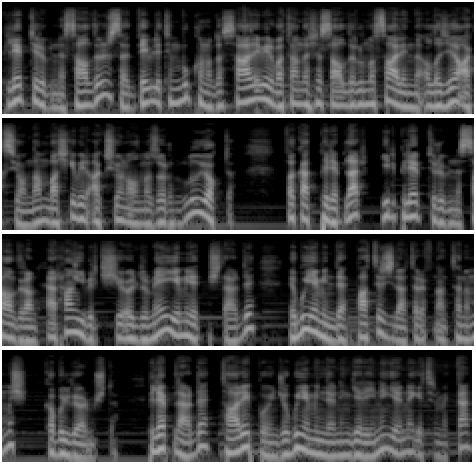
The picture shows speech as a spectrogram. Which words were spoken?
pleb tribününe saldırırsa devletin bu konuda sade bir vatandaşa saldırılması halinde alacağı aksiyondan başka bir aksiyon alma zorunluluğu yoktu. Fakat plebler bir pleb tribüne saldıran herhangi bir kişiyi öldürmeye yemin etmişlerdi ve bu yemin de patriciler tarafından tanınmış, kabul görmüştü. Plebler de tarih boyunca bu yeminlerinin gereğini yerine getirmekten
